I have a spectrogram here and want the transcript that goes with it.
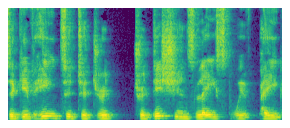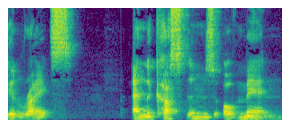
to give heed to, to traditions laced with pagan rites and the customs of men,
